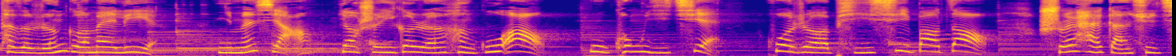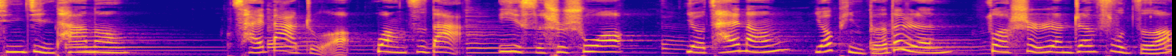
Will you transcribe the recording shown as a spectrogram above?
他的人格魅力。你们想，要是一个人很孤傲、目空一切，或者脾气暴躁，谁还敢去亲近他呢？才大者。妄自大，意思是说，有才能、有品德的人做事认真负责、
